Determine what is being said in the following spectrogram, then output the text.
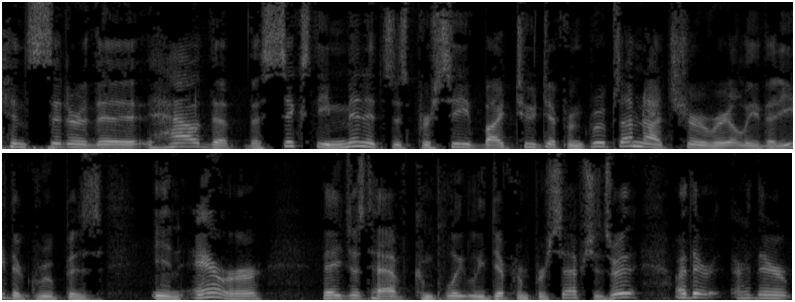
consider the how the the 60 minutes is perceived by two different groups, I'm not sure really that either group is in error. They just have completely different perceptions. Are, are there are there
